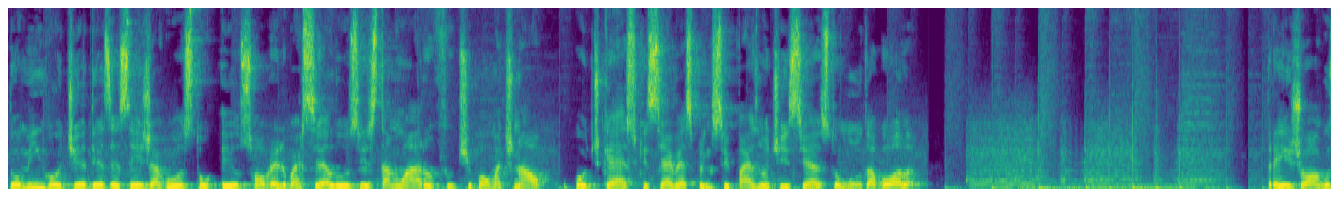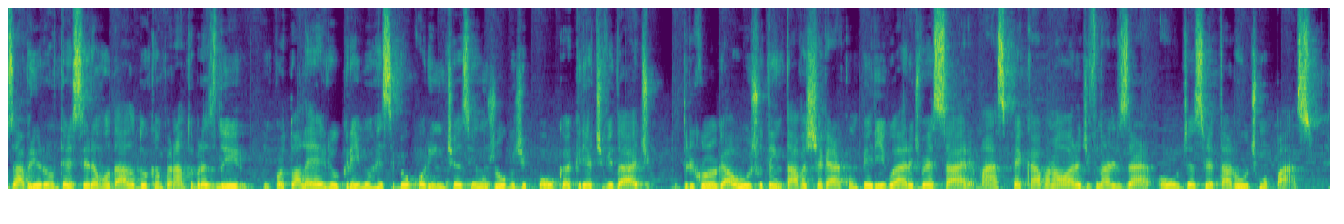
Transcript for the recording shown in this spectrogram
Domingo, dia 16 de agosto, eu sou Aurélio Barcelos e está no ar o Futebol Matinal, o podcast que serve as principais notícias do mundo da bola. Três jogos abriram a terceira rodada do Campeonato Brasileiro. Em Porto Alegre, o Grêmio recebeu o Corinthians em um jogo de pouca criatividade. O tricolor gaúcho tentava chegar com perigo à área adversária, mas pecava na hora de finalizar ou de acertar o último passe.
